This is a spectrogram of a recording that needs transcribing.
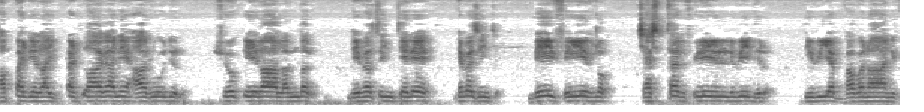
అప్పటిలా ఇప్పటిలాగానే ఆ రోజులు షోకీలాలందరూ నివసించలే నివసించి మే ఫెయిర్లో చెస్టర్ ఫీల్డ్ వీధిలో దివ్య భవనానికి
